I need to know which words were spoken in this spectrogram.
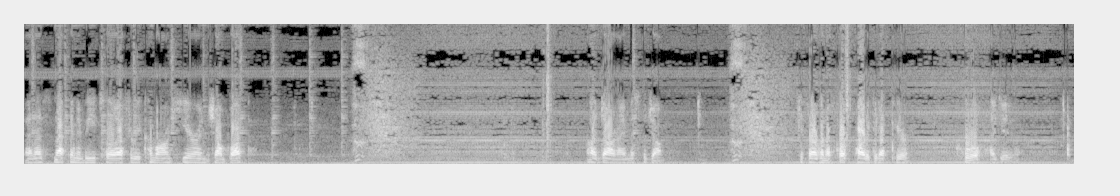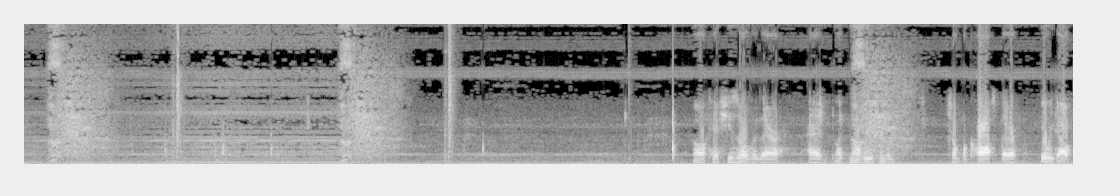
And that's not going to be till after we come around here and jump up. Oh darn, I missed the jump. If I have enough horsepower to get up here. Cool, I do. Okay, she's over there. I had like no reason to jump across there. Here we go.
